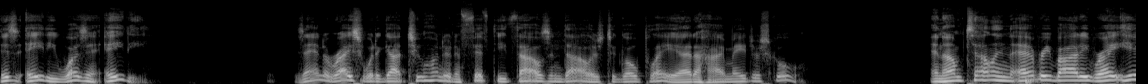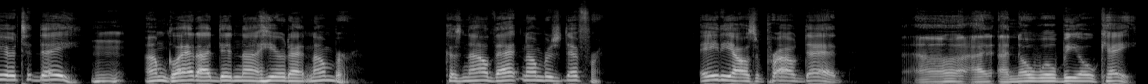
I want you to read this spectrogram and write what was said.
his 80 wasn't 80. Xander Rice would have got $250,000 to go play at a high major school. And I'm telling everybody right here today, Mm-hmm. I'm glad I did not hear that number because now that number's different. 80, I was a proud dad. Uh, I, I know we'll be okay.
